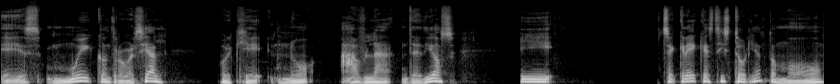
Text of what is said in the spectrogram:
es muy controversial porque no habla de Dios. Y se cree que esta historia tomó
